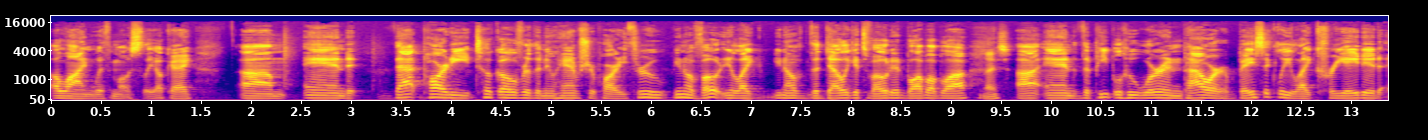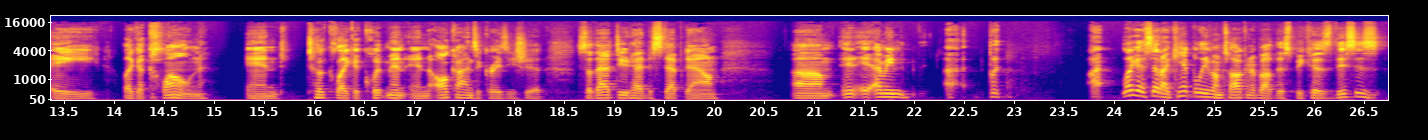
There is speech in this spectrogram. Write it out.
align with mostly. Okay, um, and that party took over the New Hampshire party through you know vote. You know, like you know the delegates voted, blah blah blah. Nice. Uh, and the people who were in power basically like created a like a clone and took like equipment and all kinds of crazy shit. So that dude had to step down. Um, and, I mean, I, but I, like I said, I can't believe I'm talking about this because this is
